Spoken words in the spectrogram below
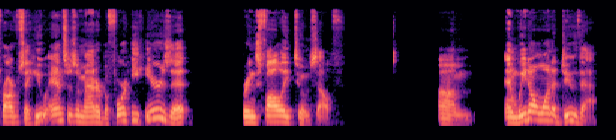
Proverbs say, he who answers a matter before he hears it brings folly to himself. Um, and we don't want to do that.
